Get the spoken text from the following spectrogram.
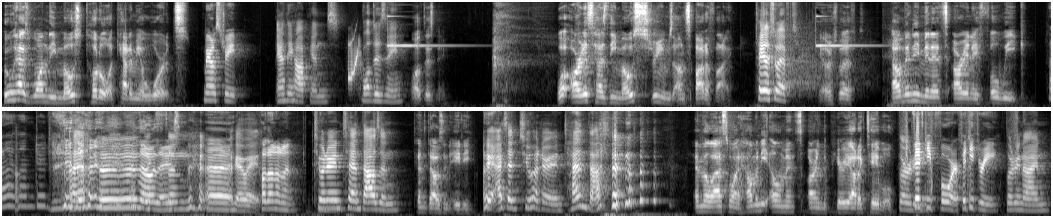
Who has won the most total Academy Awards? Meryl Streep. Anthony Hopkins. Walt Disney. Walt Disney. what artist has the most streams on Spotify? Taylor Swift. Taylor Swift. How many minutes are in a full week? 500. no, no, there's. Uh, okay, wait. Hold on, hold on. 210,000. 10,080. Okay, I said 210,000. And the last one, how many elements are in the periodic table? 30. 54, 53, 39.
